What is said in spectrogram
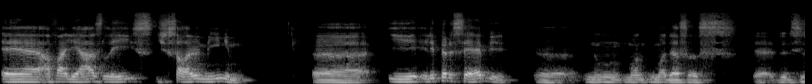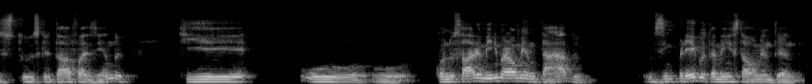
é avaliar as leis de salário mínimo. Uh, e ele percebe, uh, numa, numa dessas, desses estudos que ele estava fazendo, que o, o, quando o salário mínimo era aumentado, o desemprego também estava aumentando.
